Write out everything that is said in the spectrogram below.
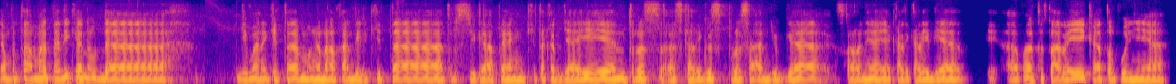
yang pertama tadi kan udah gimana kita mengenalkan diri kita, terus juga apa yang kita kerjain, terus uh, sekaligus perusahaan juga, soalnya ya kali-kali dia apa tertarik atau punya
